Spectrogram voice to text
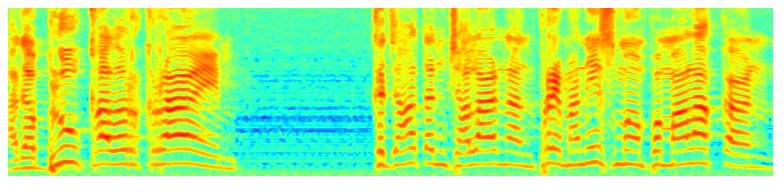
ada blue collar crime, kejahatan jalanan, premanisme, pemalakan,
